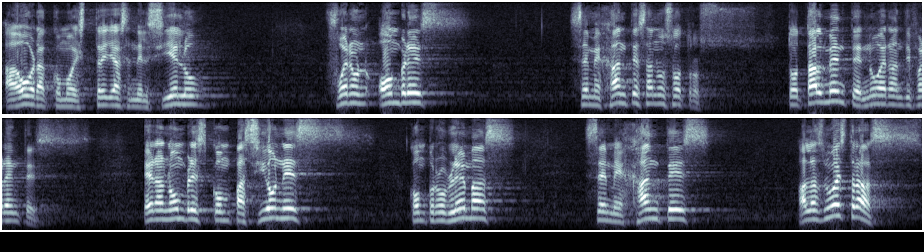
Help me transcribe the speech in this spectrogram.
ahora como estrellas en el cielo, fueron hombres semejantes a nosotros, totalmente no eran diferentes, eran hombres con pasiones, con problemas semejantes a las nuestras.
